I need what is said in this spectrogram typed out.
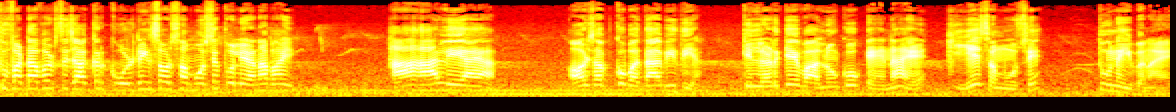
तू फटाफट से जाकर कोल्ड ड्रिंक्स और समोसे तो ले आना भाई। हाँ हाँ ले आया। और सबको बता भी दिया कि लड़के वालों को कहना है कि ये समोसे तू नहीं बनाए।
